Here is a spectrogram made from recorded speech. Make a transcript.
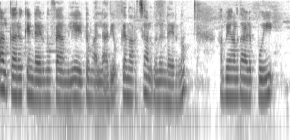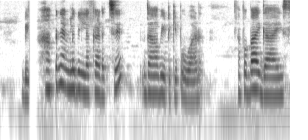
ആൾക്കാരൊക്കെ ഉണ്ടായിരുന്നു. ഫാമിലി ആയിട്ടും അല്ലാതെയും ഒക്കെ നിറച്ച ആളുകളുണ്ടായിരുന്നു. അപ്പോൾ ഞങ്ങൾ താഴെ പോയി ബിൽ അപ്പം ഞങ്ങൾ ബില്ലൊക്കെ അടച്ച് ഇതാ വീട്ടിലേക്ക് പോവാണ്. അപ്പോൾ ബൈ ഗായ്സ്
